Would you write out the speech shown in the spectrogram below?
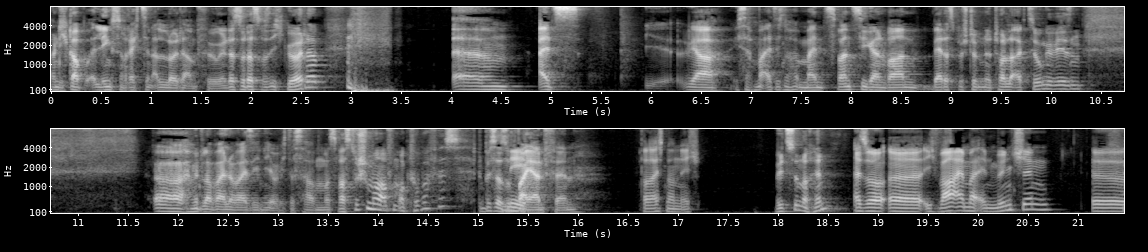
Und ich glaube, links und rechts sind alle Leute am Vögeln. Das ist so das, was ich gehört habe. ähm, als ja, ich sag mal, als ich noch in meinen 20ern war, wäre das bestimmt eine tolle Aktion gewesen. Äh, mittlerweile weiß ich nicht, ob ich das haben muss. Warst du schon mal auf dem Oktoberfest? Du bist ja so nee, Bayern-Fan. War ich noch nicht. Willst du noch hin? Also, äh, ich war einmal in München. Äh,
